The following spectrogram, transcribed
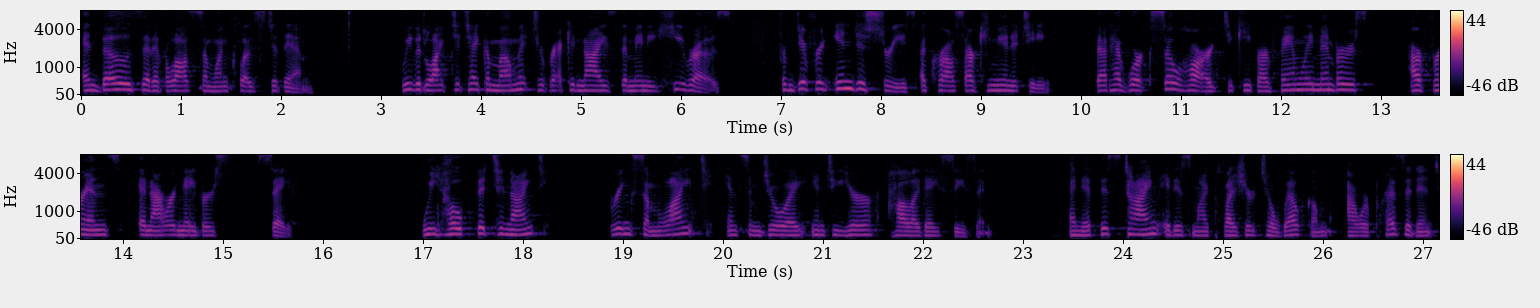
and those that have lost someone close to them. We would like to take a moment to recognize the many heroes from different industries across our community that have worked so hard to keep our family members, our friends, and our neighbors safe. We hope that tonight brings some light and some joy into your holiday season. And at this time, it is my pleasure to welcome our president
